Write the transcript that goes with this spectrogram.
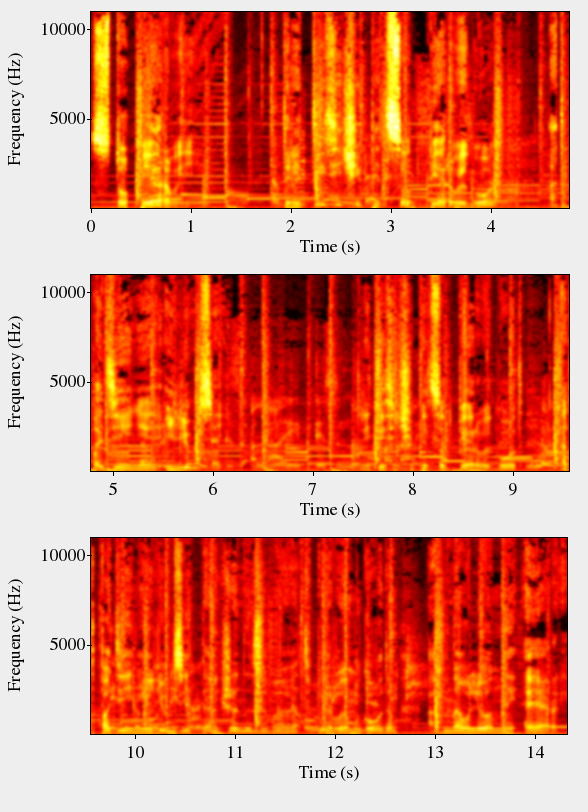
101 3501 год от падения иллюзий. 3501 год от падения иллюзий также называют первым годом обновленной эры.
